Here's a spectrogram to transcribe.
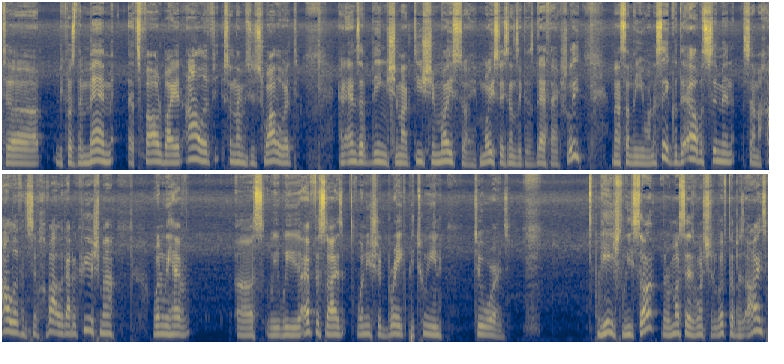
to because the mem that's followed by an aleph, sometimes you swallow it and ends up being shemakdishim moisai. Moisai sounds like his death actually, not something you want to say. The elba simin samach aleph and simchaval gabe kriyishma. When we have, uh, we we emphasize when you should break between two words. V'yesh lisa. The Ramah says one should lift up his eyes.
